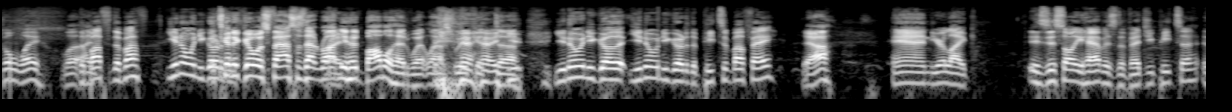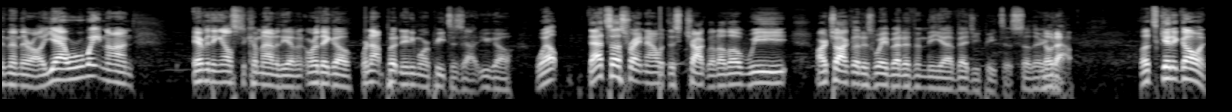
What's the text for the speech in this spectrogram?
no way. Well, the I, buff. The buff. You know when you go. It's going to go as fast as that Rodney right. Hood bobblehead went last week. At, uh, you, you know when you go. The, you know when you go to the pizza buffet. Yeah. And you're like, is this all you have? Is the veggie pizza? And then they're all, yeah, we're waiting on everything else to come out of the oven. Or they go, we're not putting any more pizzas out. You go, well, that's us right now with this chocolate. Although we, our chocolate is way better than the uh, veggie pizzas. So there, no you doubt. Go. Let's get it going.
